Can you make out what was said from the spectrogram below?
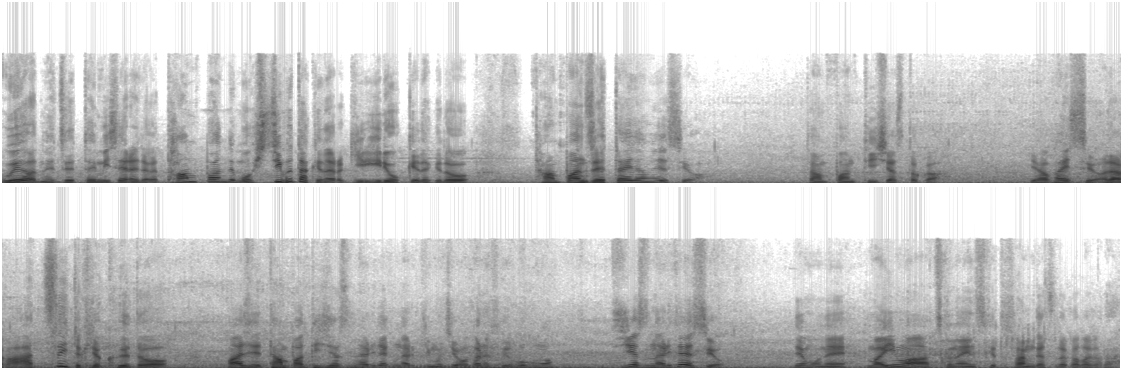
上はね絶対見せない。だから短パンでも七分丈ならギリギリ OK だけど短パン絶対ダメですよ。短パン T シャツとか。やばいですよ。だから暑い時と来るとマジで短パン T シャツになりたくなる気持ち分かるんですけど僕も T シャツになりたいですよ。でもね、まあ今は暑くないんですけど、3月とかだから。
